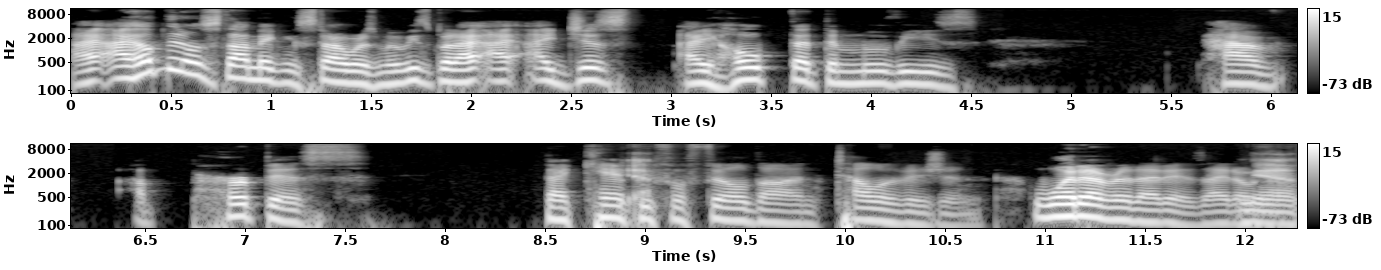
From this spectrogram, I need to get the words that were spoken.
I, I hope they don't stop making Star Wars movies, but I, I, I just I hope that the movies have a purpose that can't Yeah. be fulfilled on television. Whatever that is. I don't know. Yeah.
